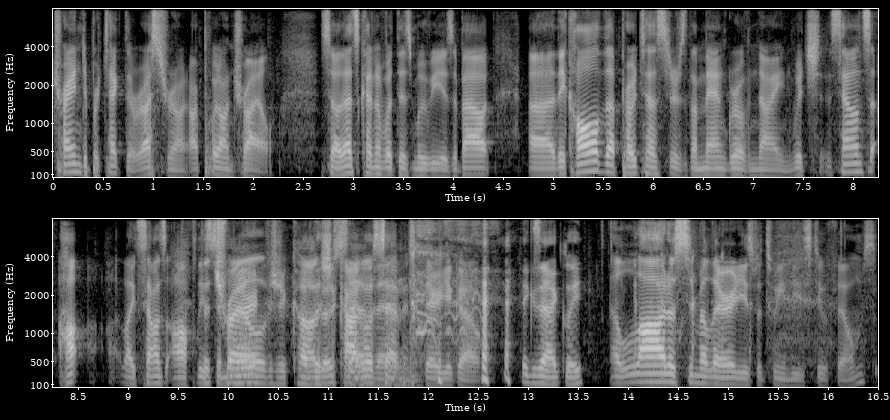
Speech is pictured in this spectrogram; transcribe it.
trying to protect the restaurant, are put on trial. So that's kind of what this movie is about. Uh, they call the protesters the Mangrove Nine, which sounds ho- like sounds awfully The similar trial of Chicago the Chicago Seven. Seven. There you go. exactly. a lot of similarities between these two films.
